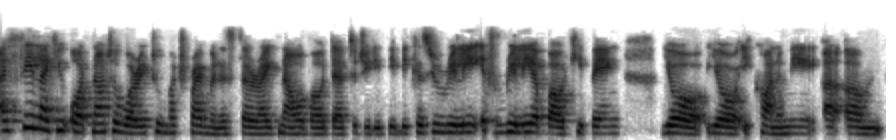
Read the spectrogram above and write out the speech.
I feel like you ought not to worry too much, Prime Minister, right now about debt to GDP because you really, it's really about keeping your your economy uh, um,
